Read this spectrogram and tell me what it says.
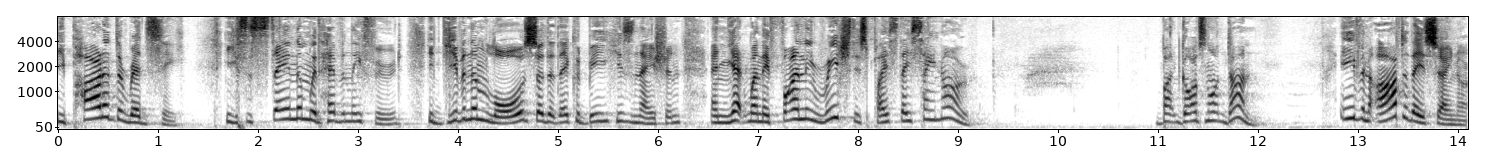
He parted the Red Sea. He sustained them with heavenly food. He'd given them laws so that they could be his nation. And yet, when they finally reach this place, they say no. But God's not done. Even after they say no,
